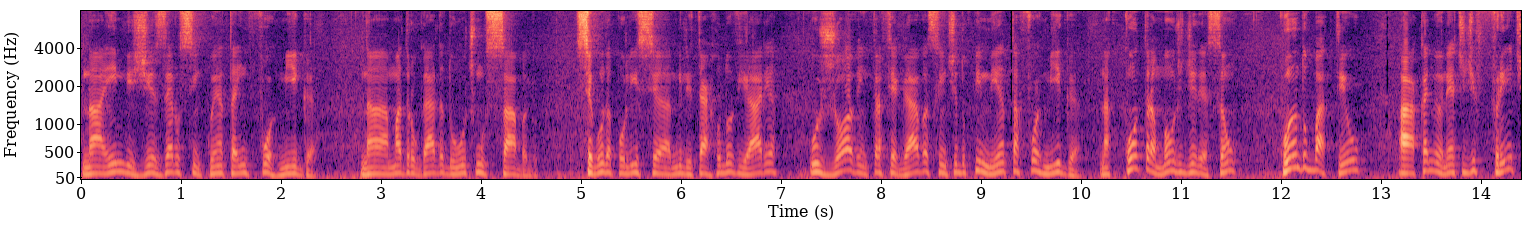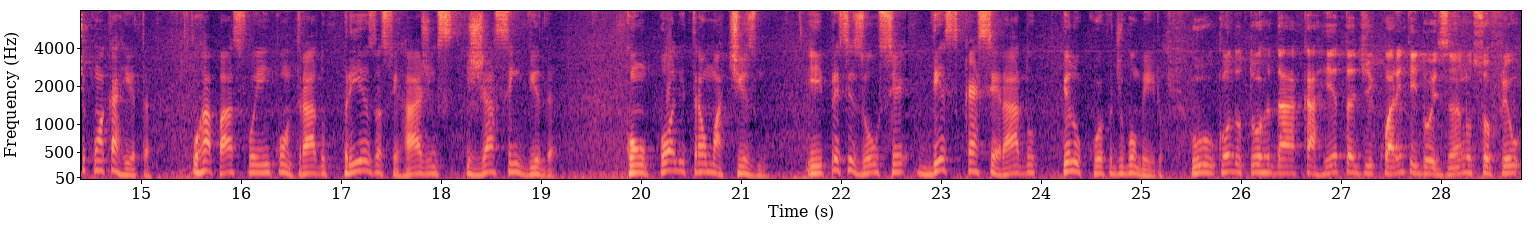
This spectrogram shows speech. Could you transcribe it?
na MG 050 em Formiga, na madrugada do último sábado. Segundo a Polícia Militar Rodoviária, o jovem trafegava sentido Pimenta Formiga, na contramão de direção, quando bateu a caminhonete de frente com a carreta. O rapaz foi encontrado preso às ferragens, já sem vida, com politraumatismo e precisou ser descarcerado pelo Corpo de Bombeiro. O condutor da carreta de 42 anos sofreu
